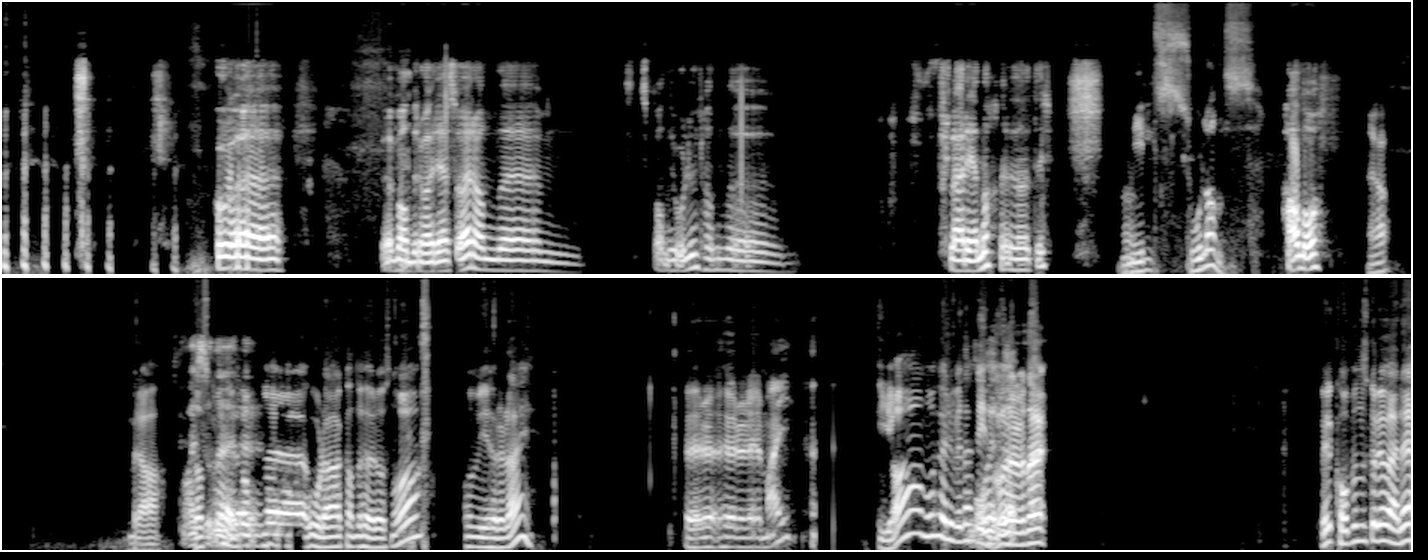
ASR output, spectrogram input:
og eh, hvem andre har jeg så her? Han eh, spanjolen, han eh, Flarena, er det det heter? Nils Solans. Han òg. Bra. Da skal vi høre om uh, Ola, kan du høre oss nå? Og vi hører deg? Hører, hører dere meg? Ja, nå hører vi deg. Nå hører vi deg. Velkommen skal du være.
